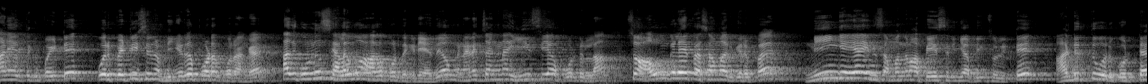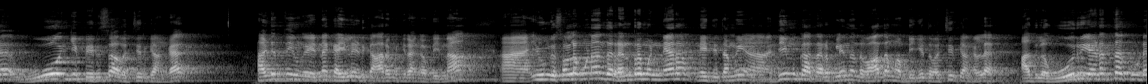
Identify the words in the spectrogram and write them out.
ஆணையத்துக்கு போயிட்டு ஒரு பெட்டிஷன் அப்படிங்கிறத போட போகிறாங்க அதுக்கு ஒன்றும் செலவும் ஆக போகிறது கிடையாது. அவங்க நினச்சாங்கன்னா ஈஸியாக போட்டுடலாம். ஸோ அவங்களே பேசாமல் இருக்கிறப்ப நீங்கள் ஏன் இது சம்மந்தமாக பேசுறீங்க அப்படின்னு சொல்லிட்டு அடுத்து ஒரு கொட்டை ஓங்கி பெருசாக வச்சுருக்காங்க. அடுத்து இவங்க என்ன கையில் எடுக்க ஆரம்பிக்கிறாங்க அப்படின்னா இவங்க சொல்ல போனால் இந்த ரெண்டரை மணி நேரம் நேற்று தமிழ் திமுக தரப்புலேருந்து அந்த வாதம் அப்படிங்கிறத வச்சுருக்காங்கல்ல அதில் ஒரு இடத்த கூட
